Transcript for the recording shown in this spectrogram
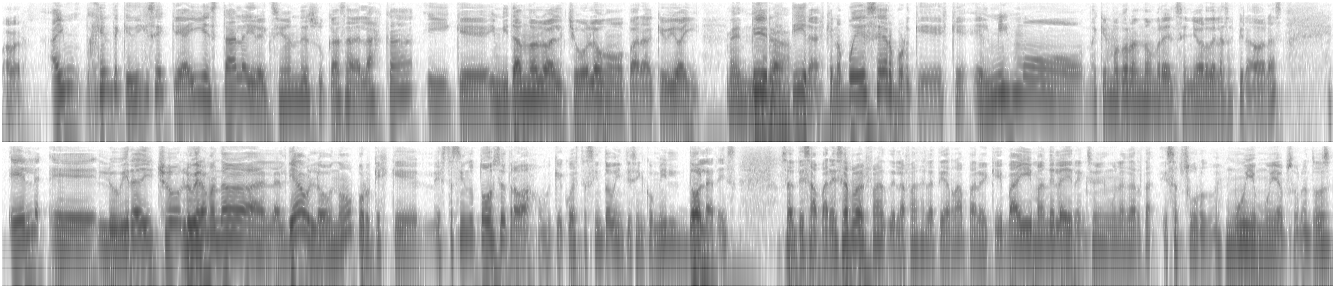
A ver. Hay gente que dice que ahí está la dirección de su casa de Alaska y que invitándolo al chivolo como para que viva ahí. Mentira. Mentira, es que no puede ser porque es que el mismo, que no me acuerdo el nombre del señor de las aspiradoras, él eh, le hubiera dicho, le hubiera mandado al, al diablo, ¿no? Porque es que está haciendo todo este trabajo que cuesta 125 mil dólares, o sea, desaparecerlo de la faz de la tierra para que vaya y mande la dirección en una carta es absurdo, es muy, muy absurdo. Entonces,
